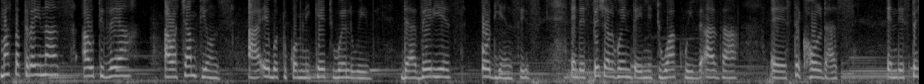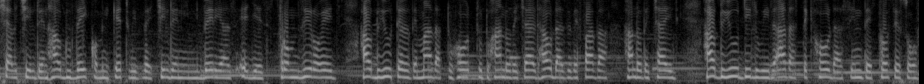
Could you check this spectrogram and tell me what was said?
master trainers out there, our champions, are able to communicate well with their various audiences, and especially when they need to work with other uh, stakeholders and especially children. How do they communicate with the children in various ages from zero age? How do you tell the mother to, hold, to, to handle the child? How does the father handle the child how do you deal with other stakeholders in the process of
